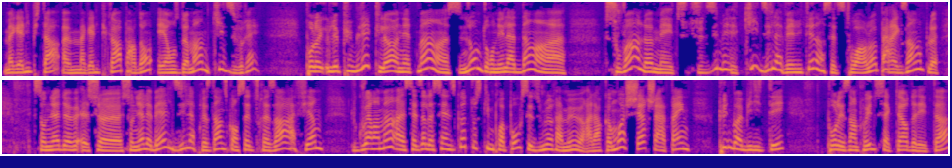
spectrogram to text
Magali Picard, euh, Magali Picard, pardon, et on se demande qui dit vrai. Pour le, public, là, honnêtement, nous on tournait là-dedans euh, souvent, là, mais tu, tu dis, mais qui dit la vérité dans cette histoire-là? Par exemple, Sonia, euh, Lebel dit, la présidente du Conseil du Trésor affirme, le gouvernement, euh, c'est-à-dire le syndicat, tout ce qu'il me propose, c'est du mur à mur. Alors que moi, je cherche à atteindre plus de mobilité pour les employés du secteur de l'État.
